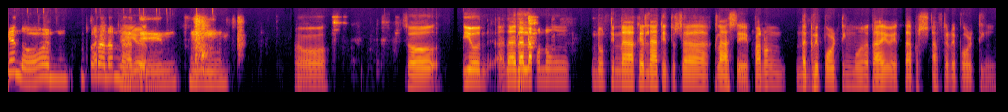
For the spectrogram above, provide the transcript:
Ganon. Para alam Ayun. natin. Hmm. Oo. So, yun, naalala ko nung nung tinakil natin to sa klase, parang nag-reporting muna tayo eh. Tapos after reporting,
